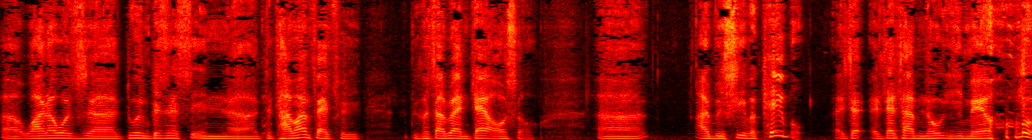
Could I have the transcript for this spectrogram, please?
uh, while I was uh, doing business in uh, the Taiwan factory, because I ran that also, uh, I received a cable. At that, at that time, no email, No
